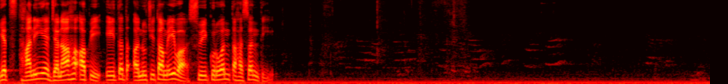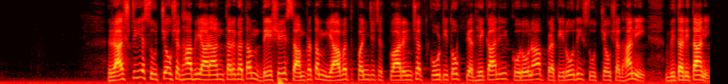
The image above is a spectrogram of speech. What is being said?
यत् स्थानीयजनाः अपि एतत् अनुचितमेव स्वीकुर्वन्तः सन्ति। राष्ट्रीय सूच्यौषधाभियानान्तर्गतं देशे साम्प्रतं यावत् पञ्चचत्वारिंशत् कोटितोप्यधिकानि कोरोना प्रतिरोधि सूच्यौषधानि वितरितानि।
